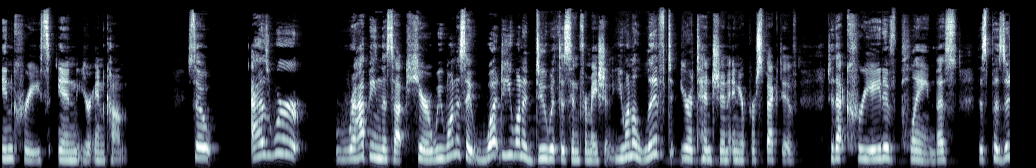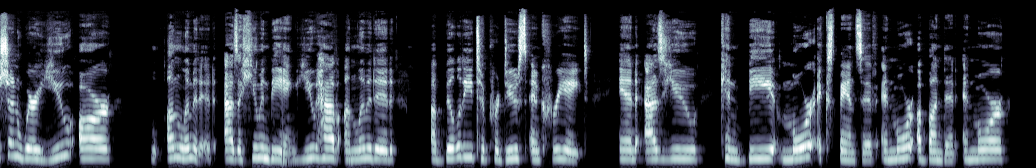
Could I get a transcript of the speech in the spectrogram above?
increase in your income. So, as we're wrapping this up here, we want to say, what do you want to do with this information? You want to lift your attention and your perspective to that creative plane, this, this position where you are unlimited as a human being. You have unlimited ability to produce and create. And as you can be more expansive and more abundant and more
